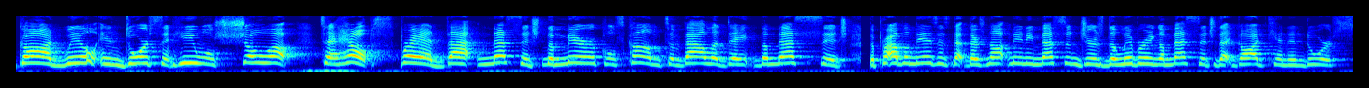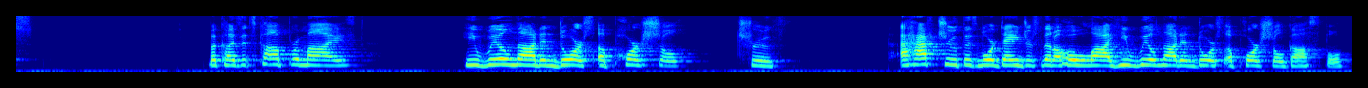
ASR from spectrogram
God will endorse it. He will show up to help spread that message. The miracles come to validate the message. The problem is, is that there's not many messengers delivering a message that God can endorse because it's compromised. He will not endorse a partial truth. A half truth is more dangerous than a whole lie. He will not endorse a partial gospel.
